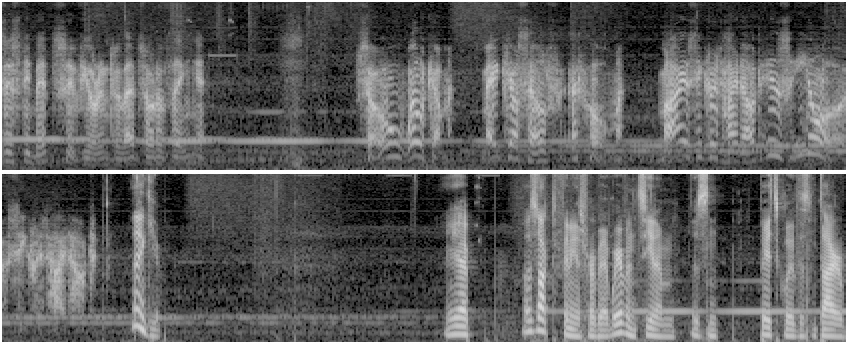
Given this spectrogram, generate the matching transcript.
cysty bits, if you're into that sort of thing. So, welcome. Make yourself at home. My secret hideout is your secret hideout. Thank you. Yep. Let's talk to Phineas for a bit. We haven't seen him this basically this entire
